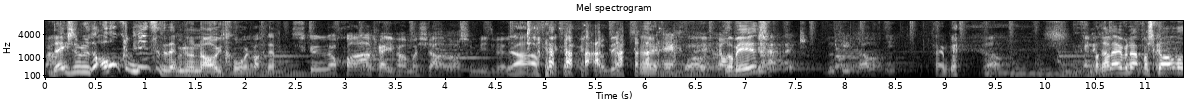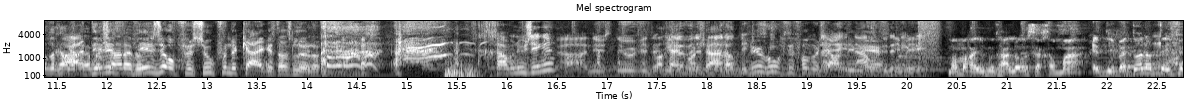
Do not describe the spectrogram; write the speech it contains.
De Deze doet het ook niet. Dat heb ik nog nooit gehoord. Wacht even. Ze kunnen het ook gewoon aangeven aan Marciano als ze hem niet willen. Ja, vind ik. Want dit, Nee. echt, dit kan Probeer eens. Ja, doet hij het wel of niet? We gaan even naar Pascal, want we gaan Ja, dit, is, dit is op verzoek van de kijkers, dat is lullig. Gaan we nu zingen? Ja, nu, is- nu hoef je het niet Marciano. Nu hoeft het voor mezelf Nee, niet nou meer. hoeft het niet meer. Mama, je moet hallo zeggen, maar je bent wel op tv.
